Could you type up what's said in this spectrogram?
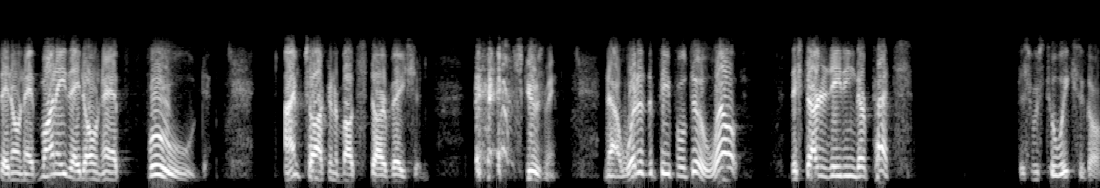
They don't have money. They don't have food. I'm talking about starvation. Excuse me. Now, what did the people do? Well, they started eating their pets. This was two weeks ago.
